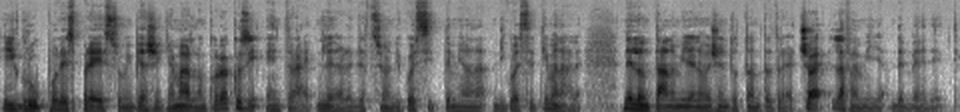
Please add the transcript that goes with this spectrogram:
il gruppo, l'Espresso, mi piace chiamarlo ancora così, entrai nella redazione di quel, settimana, di quel settimanale nel lontano 1983, cioè la famiglia De Benedetti.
